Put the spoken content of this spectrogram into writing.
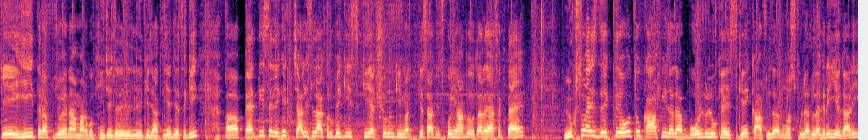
के ही तरफ़ जो है ना हमारे को खींचे लेके जाती है। जैसे कि पैंतीस से लेके चालीस लाख रुपए की इसकी एक शोरूम कीमत के साथ इसको यहाँ पे उतारा जा सकता है। लुक्स वाइज देखते हो तो काफ़ी ज़्यादा बोल्ड लुक है इसके, काफ़ी ज़्यादा मस्कुलर लग रही है गाड़ी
